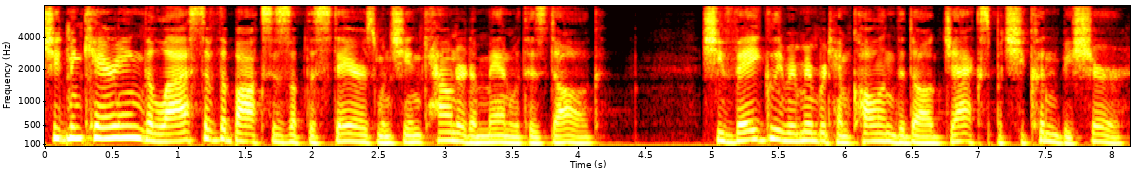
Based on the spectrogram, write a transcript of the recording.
She'd been carrying the last of the boxes up the stairs when she encountered a man with his dog. She vaguely remembered him calling the dog Jax, but she couldn't be sure.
